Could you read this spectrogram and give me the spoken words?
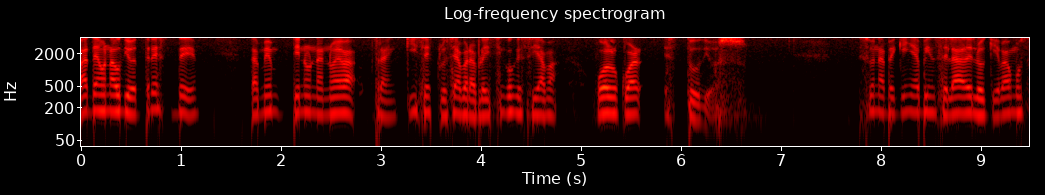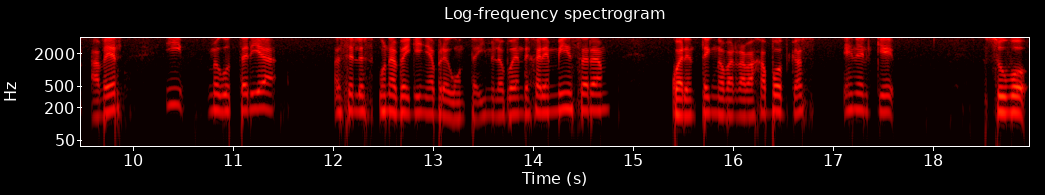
Va a tener un audio 3D. También tiene una nueva franquicia exclusiva para Play 5 que se llama World War Studios. Es una pequeña pincelada de lo que vamos a ver y me gustaría hacerles una pequeña pregunta y me la pueden dejar en mi Instagram, cuarentecno barra baja podcast, en el que subo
